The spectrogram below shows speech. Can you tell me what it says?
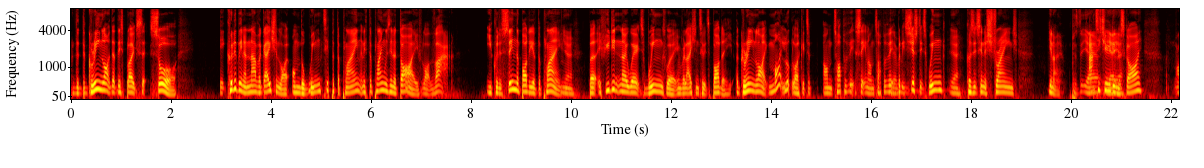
the, the green light that this bloke saw, it could have been a navigation light on the wingtip of the plane, and if the plane was in a dive like that, you could have seen the body of the plane. Yeah. But if you didn't know where its wings were in relation to its body, a green light might look like it's a, on top of it, sitting on top of it, Yeah, but but- it's just its wing Yeah. because it's in a strange, you know, yeah, attitude yeah, in the sky. I,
